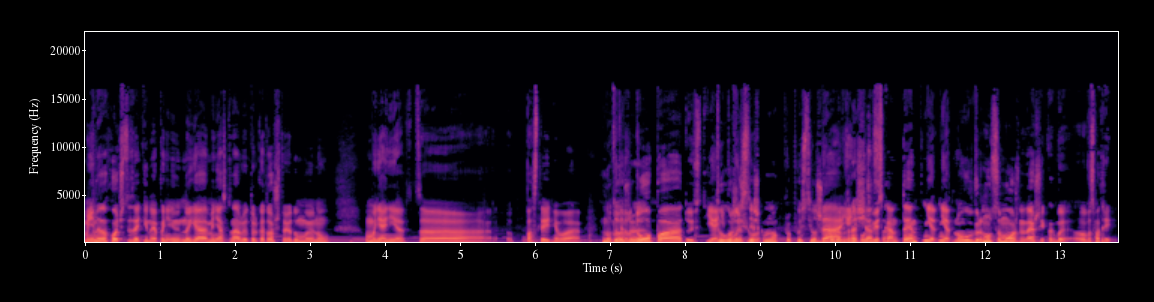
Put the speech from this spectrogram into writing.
Мне иногда хочется зайти, но я, но я меня останавливает только то, что я думаю, ну, у меня нет э, последнего Ну, вот уже, допа, то есть я ты не уже получил... слишком много пропустил, чтобы Да, я не получу весь контент. Нет, нет, ну вернуться можно, знаешь, и как бы, э, вот смотри,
